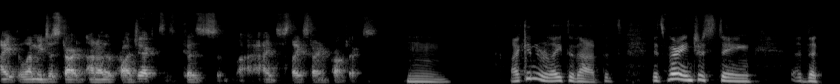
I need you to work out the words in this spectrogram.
I let me just start another project because I just like starting projects. Mm. I can relate to that. It's it's very interesting that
